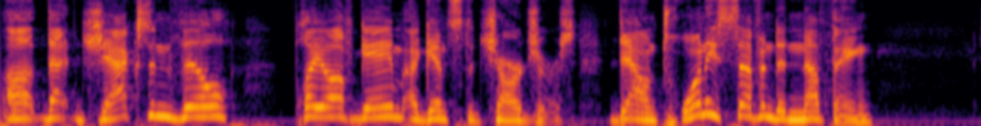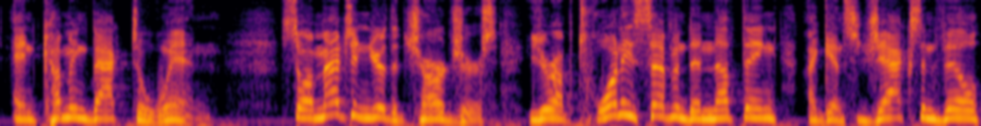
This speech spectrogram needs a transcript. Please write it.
Uh, that Jacksonville playoff game against the Chargers, down 27 to nothing and coming back to win. So imagine you're the Chargers. You're up 27 to nothing against Jacksonville.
